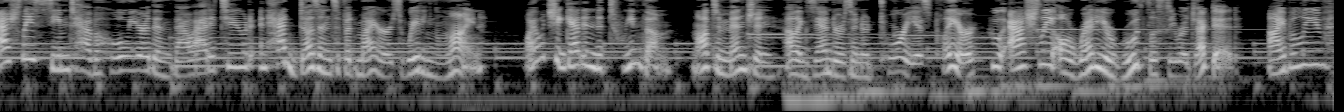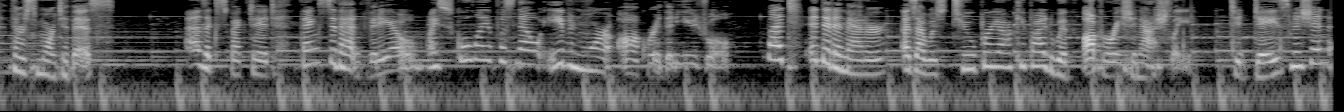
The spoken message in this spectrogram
Ashley seemed to have a holier than thou attitude and had dozens of admirers waiting in line. Why would she get in between them? Not to mention, Alexander's a notorious player who Ashley already ruthlessly rejected. I believe there's more to this. As expected, thanks to that video, my school life was now even more awkward than usual. But it didn't matter, as I was too preoccupied with Operation Ashley. Today's mission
